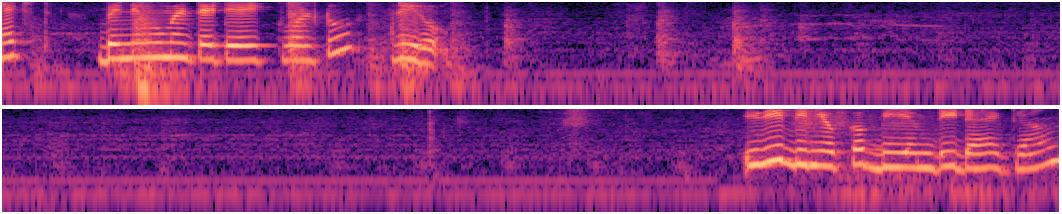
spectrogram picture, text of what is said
Next bending moment at A equal to zero? ఇది దీని యొక్క బిఎండి డయాగ్రామ్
